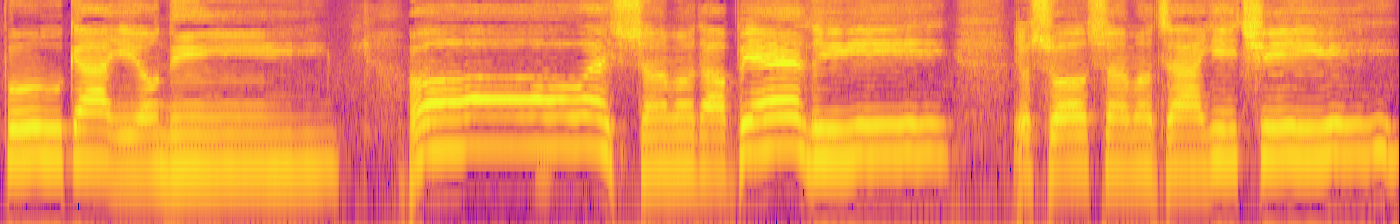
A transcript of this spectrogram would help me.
不该有你。哦，为什么道别离，又说什么在一起？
